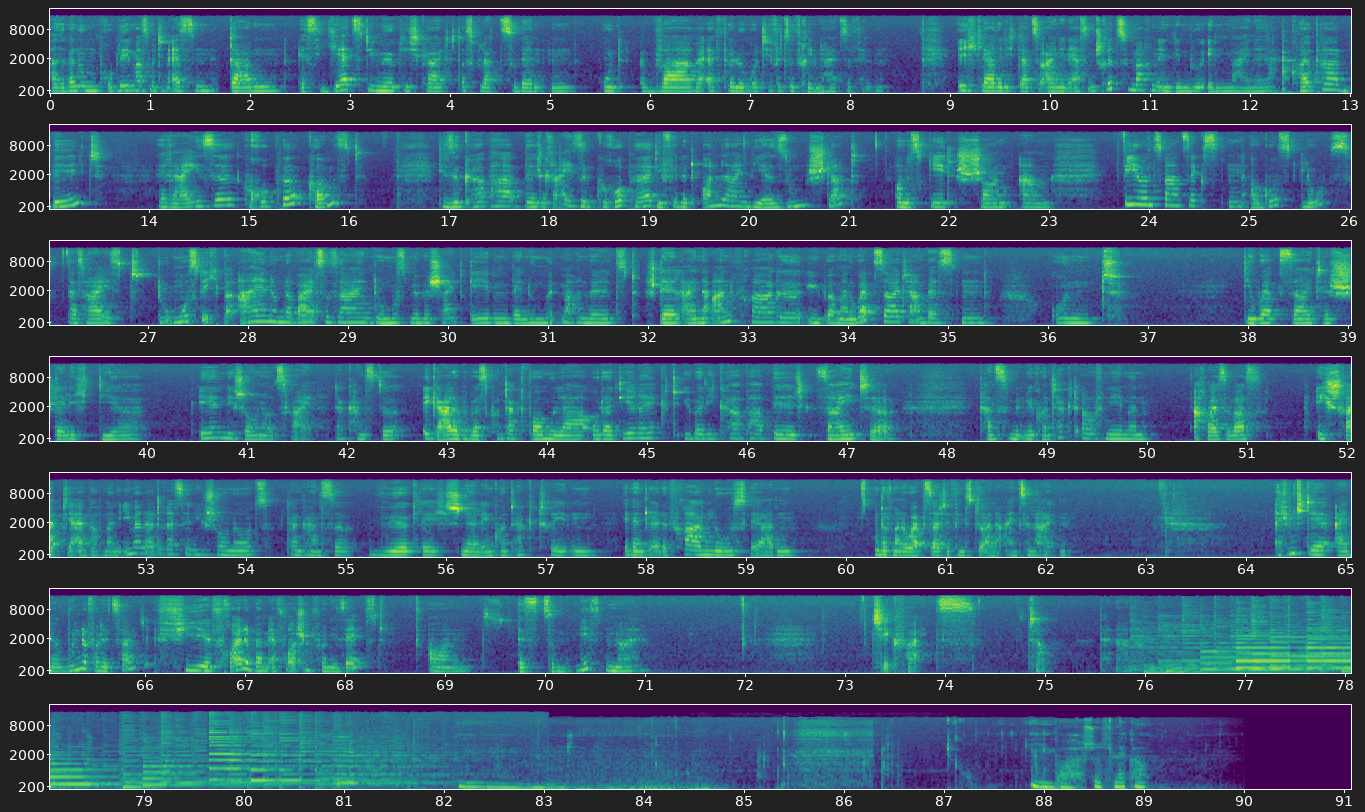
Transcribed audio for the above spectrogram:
Also wenn du ein Problem hast mit dem Essen, dann ist jetzt die Möglichkeit, das Blatt zu wenden und wahre Erfüllung und tiefe Zufriedenheit zu finden. Ich lade dich dazu ein, den ersten Schritt zu machen, indem du in meine Körperbildreisegruppe kommst. Diese Körperbildreisegruppe, die findet online via Zoom statt und es geht schon am 24. August los. Das heißt, du musst dich beeilen, um dabei zu sein. Du musst mir Bescheid geben, wenn du mitmachen willst. Stell eine Anfrage über meine Webseite am besten und die Webseite stelle ich dir in die Show Notes rein. Da kannst du, egal ob über das Kontaktformular oder direkt über die Körperbildseite, kannst du mit mir Kontakt aufnehmen. Ach, weißt du was? Ich schreibe dir einfach meine E-Mail-Adresse in die Show Notes. Dann kannst du wirklich schnell in Kontakt treten, eventuelle Fragen loswerden. Und auf meiner Webseite findest du alle Einzelheiten. Ich wünsche dir eine wundervolle Zeit, viel Freude beim Erforschen von dir selbst und bis zum nächsten Mal. Chick Fights. Ciao, deine Anna. Ist lecker.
